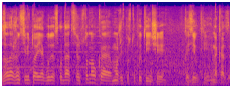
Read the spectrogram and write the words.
В залежності від того, як буде складатися обстановка, можуть поступити інші вказівки і накази.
